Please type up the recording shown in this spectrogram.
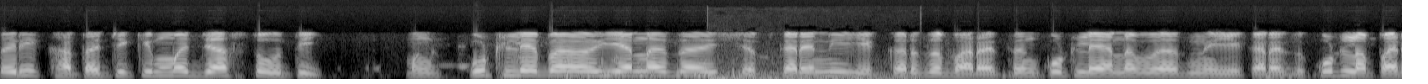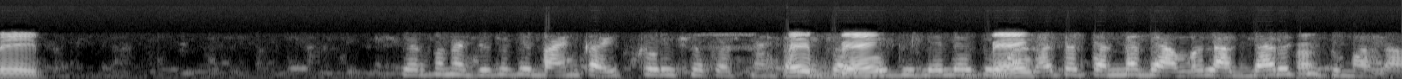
तरी खताची किंमत जास्त होती. मग कुठले ब- यानं शेतकऱ्यांनी हे कर्ज भरायचं आणि कुठल्या यानं ब- हे करायचं? कुठला पर्याय? सर पण बँक काहीच करू शकत नाही. नाही, त्यांनी कर्ज बँक- दिलेलं आहे बँक- तुम्हाला तर त्यांना द्यावं लागणारच आहे तुम्हाला.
